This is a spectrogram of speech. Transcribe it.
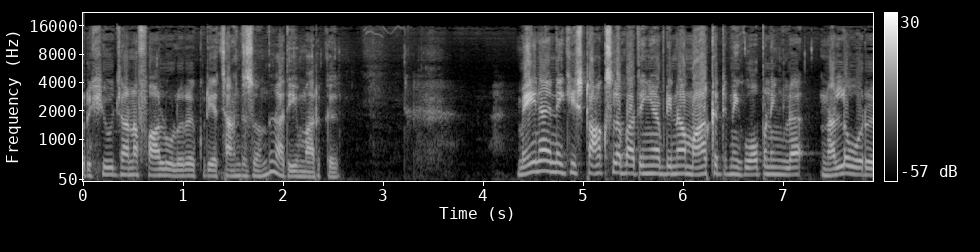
ஒரு ஹியூஜான ஃபால் உழுறக்கூடிய சான்சஸ் வந்து அதிகமாக இருக்குது மெயினாக இன்றைக்கி ஸ்டாக்ஸில் பார்த்தீங்க அப்படின்னா மார்க்கெட் இன்றைக்கி ஓப்பனிங்கில் நல்ல ஒரு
